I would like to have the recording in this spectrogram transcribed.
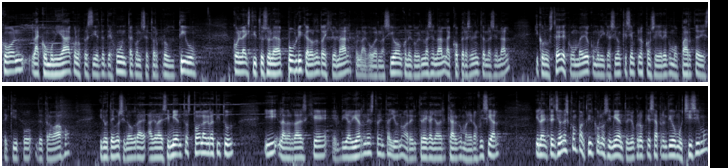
con la comunidad, con los presidentes de junta, con el sector productivo, con la institucionalidad pública, el orden regional, con la gobernación, con el gobierno nacional, la cooperación internacional y con ustedes como medio de comunicación que siempre los consideré como parte de este equipo de trabajo. Y no tengo sino agradecimientos, toda la gratitud. Y la verdad es que el día viernes 31 haré entrega ya del cargo de manera oficial. Y la intención es compartir conocimiento, yo creo que se ha aprendido muchísimo,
